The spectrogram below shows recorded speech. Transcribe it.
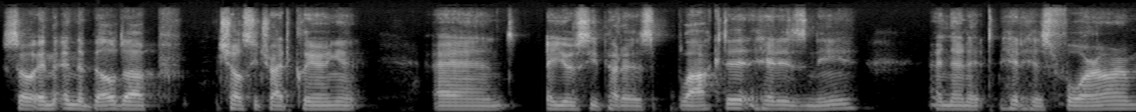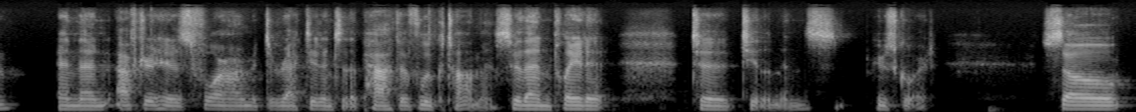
So in in the build up, Chelsea tried clearing it, and Ayoze Perez blocked it, hit his knee, and then it hit his forearm. And then after it hit his forearm, it directed into the path of Luke Thomas, who then played it to Tielemans, who scored. So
